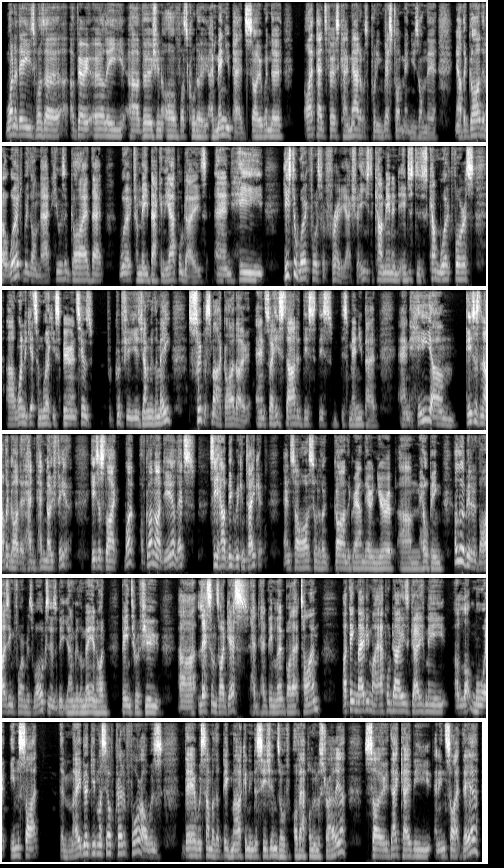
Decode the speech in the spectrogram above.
One of these was a, a very early uh, version of what's called a, a menu pad. So when the iPads first came out, it was putting restaurant menus on there. Now, the guy that I worked with on that, he was a guy that worked for me back in the Apple days, and he he used to work for us for free. Actually, he used to come in and he just to just come work for us. Uh, wanted to get some work experience. He was a good few years younger than me. Super smart guy though, and so he started this this this menu pad, and he um he's just another guy that had had no fear. He's just like, what? I've got an idea. Let's see how big we can take it. And so I was sort of a guy on the ground there in Europe, um, helping a little bit of advising for him as well, because he was a bit younger than me and I'd been through a few uh, lessons, I guess, had, had been learnt by that time. I think maybe my Apple days gave me a lot more insight than maybe I give myself credit for. I was there with some of the big marketing decisions of, of Apple in Australia. So that gave me an insight there.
